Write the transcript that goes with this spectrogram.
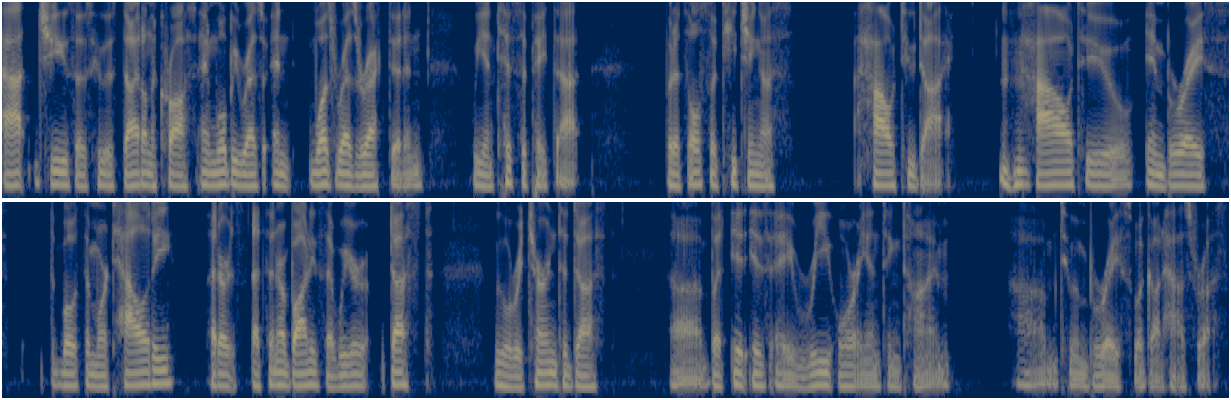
at Jesus who has died on the cross and will be res- and was resurrected and we anticipate that but it's also teaching us how to die how to embrace the, both the mortality that are that's in our bodies that we are dust we will return to dust uh, but it is a reorienting time um, to embrace what God has for us.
